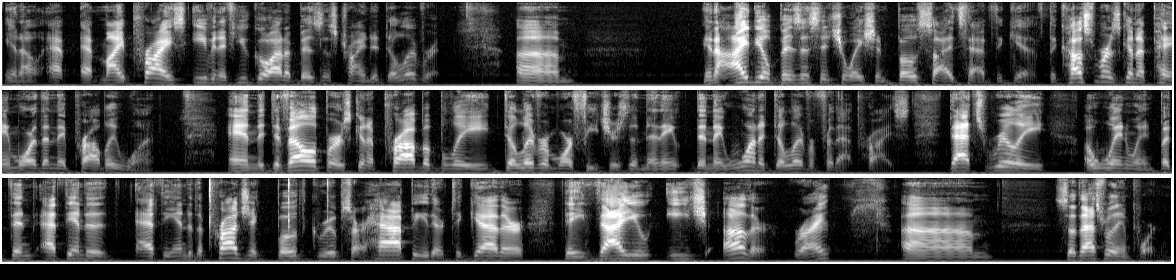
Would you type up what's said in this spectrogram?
You know, at, at my price, even if you go out of business trying to deliver it. Um, in an ideal business situation, both sides have to give. The customer is going to pay more than they probably want, and the developer is going to probably deliver more features than they than they want to deliver for that price. That's really a win-win. But then at the end of the, at the end of the project, both groups are happy. They're together. They value each other, right? Um, so that's really important.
